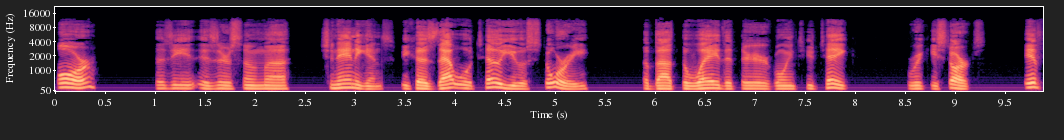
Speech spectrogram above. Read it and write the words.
or does he is there some uh, shenanigans because that will tell you a story about the way that they're going to take Ricky Starks if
